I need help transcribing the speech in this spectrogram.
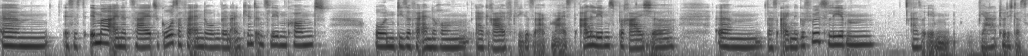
Ähm, es ist immer eine Zeit großer Veränderung, wenn ein Kind ins Leben kommt. Und diese Veränderung ergreift, wie gesagt, meist alle Lebensbereiche, ähm, das eigene Gefühlsleben, also eben ja natürlich das,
